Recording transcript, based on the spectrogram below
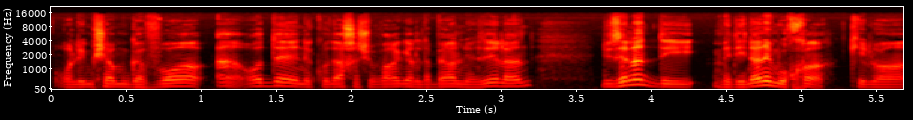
עולים שם גבוה. אה, עוד נקודה חשובה רגע לדבר על ניו זילנד. ניו זילנד היא מדינה נמוכה, כאילו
